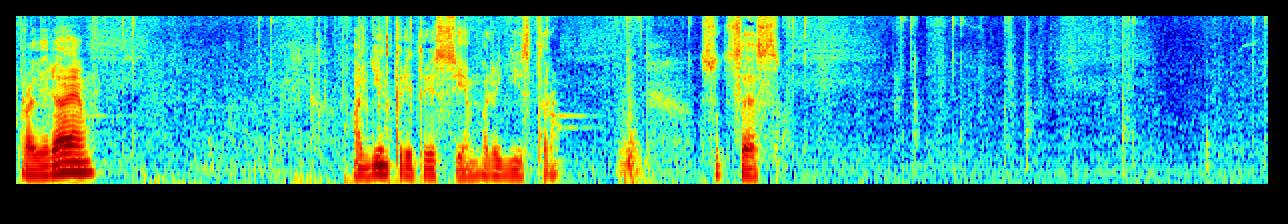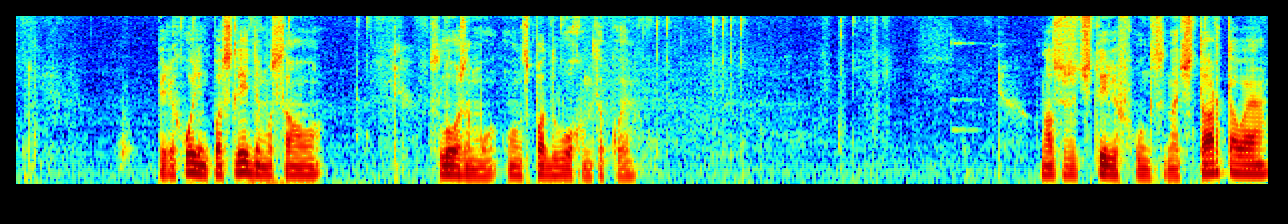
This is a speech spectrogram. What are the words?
Проверяем. 1337 регистр success переходим к последнему самому сложному он с подвохом такой У нас уже 4 функции. Значит, стартовая,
